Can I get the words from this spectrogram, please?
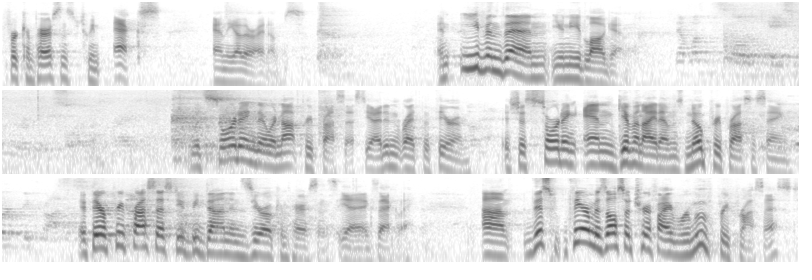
for comparisons between x and the other items. And even then, you need log n. That wasn't still the case when we were doing sorting, right? With sorting, they were not preprocessed. Yeah, I didn't write the theorem. It's just sorting n given items, no preprocessing. If they were preprocessed, you'd be done in zero comparisons. Yeah, exactly. Um, this theorem is also true if I remove preprocessed.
